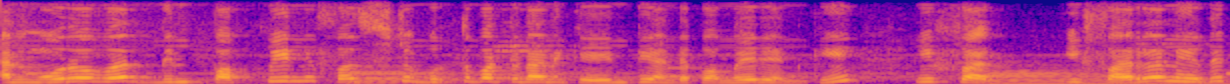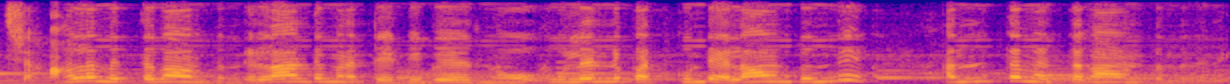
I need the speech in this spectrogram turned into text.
అండ్ మోర్ ఓవర్ దీని పప్పీని ఫస్ట్ గుర్తుపట్టడానికి ఏంటి అంటే పమేరియన్కి ఈ ఫర్. ఈ ఫర్ అనేది చాలా మెత్తగా ఉంటుంది. ఎలా అంటే మన టెడ్డీ బేర్ను ఉలన్ని పట్టుకుంటే ఎలా ఉంటుంది? అంత మెత్తగా ఉంటుంది ఇది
